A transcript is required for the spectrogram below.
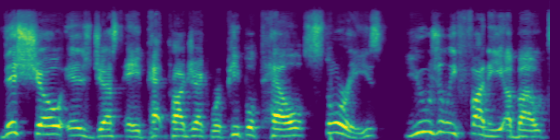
This show is just a pet project where people tell stories, usually funny, about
